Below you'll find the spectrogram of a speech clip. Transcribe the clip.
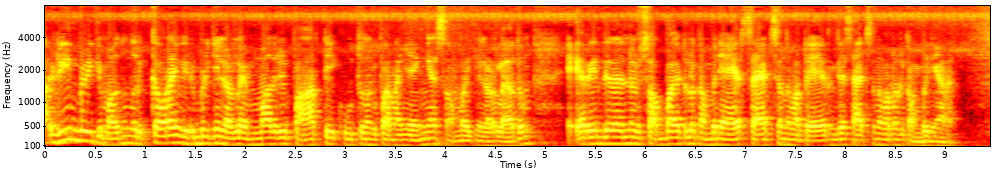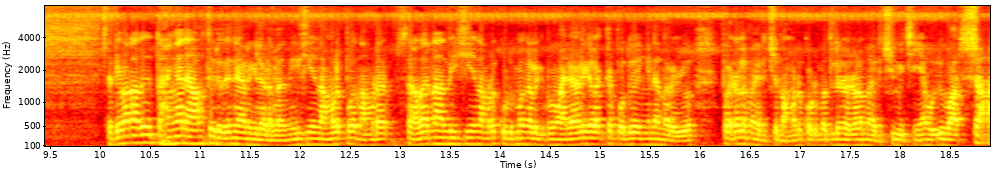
കഴിയുമ്പോഴേക്കും അതൊന്നും റിക്കവറായി വരുമ്പോഴേക്കും എമ്മാതിരി പാർട്ടി കൂത്തു എന്നൊക്കെ പറഞ്ഞാൽ എങ്ങനെ സംഭവിക്കില്ല അതും എയർ ഇന്ത്യ തന്നെ ഒരു സബായിട്ടുള്ള കമ്പനി എയർ സാറ്റ്സ് എന്ന് പറഞ്ഞിട്ട് എയർ ഇന്ത്യ സാറ്റ്സ് എന്ന് പറഞ്ഞ ഒരു കമ്പനിയാണ് സത്യം പറഞ്ഞാൽ അത് താങ്ങാനാവാത്തൊരു തന്നെയാണെങ്കിൽ ഇടല എന്ന് വെച്ചാൽ നമ്മളിപ്പോൾ നമ്മുടെ സാധാരണ എന്ന് വെച്ചാൽ നമ്മുടെ കുടുംബങ്ങൾക്ക് ഇപ്പോൾ മലയാളികളൊക്കെ പൊതുവെ എങ്ങനെയാണെന്ന് അറിയുമോ ഇപ്പോൾ ഒരാൾ മരിച്ചു നമ്മുടെ കുടുംബത്തിൽ ഒരാൾ മരിച്ചു വെച്ച് കഴിഞ്ഞാൽ ഒരു വർഷം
